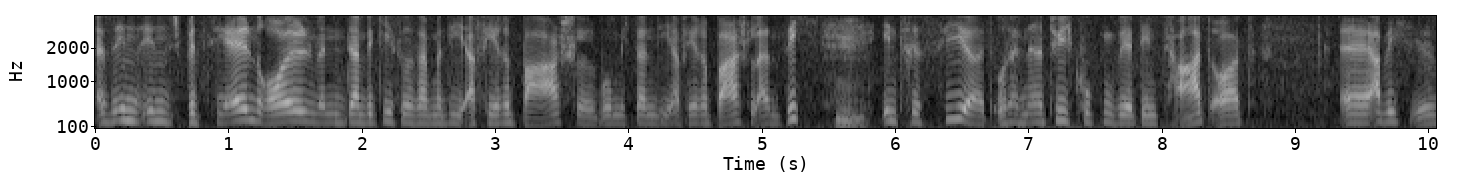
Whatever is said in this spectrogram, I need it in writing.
also in, in speziellen Rollen, wenn dann wirklich so, sagen wir, die Affäre Barschel, wo mich dann die Affäre Barschel an sich interessiert. Oder natürlich gucken wir den Tatort. Äh, aber ich äh,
